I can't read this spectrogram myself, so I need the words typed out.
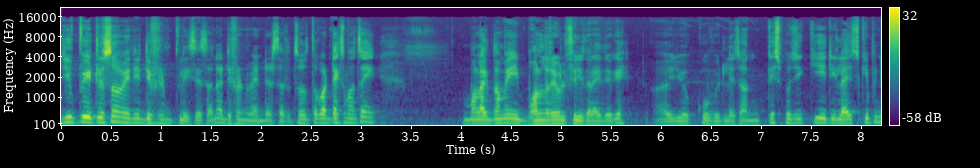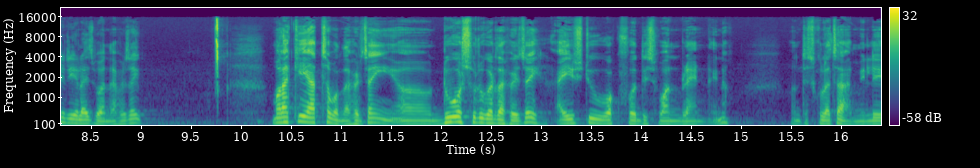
you pay to so many different places होइन? डिफ्रेन्ट भेन्डर्सहरू सो त्यो कन्ट्याक्समा चाहिँ मलाई एकदमै भलरेबल फिल गराइदियो कि यो कोभिडले चाहिँ। अनि त्यसपछि के रियलाइज के पनि रियलाइज भन्दाखेरि चाहिँ मलाई के याद छ भन्दाखेरि चाहिँ डुवर्स सुरु गर्दाखेरि चाहिँ I used to work for this one brand होइन? अनि त्यसको लागि चाहिँ हामीले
